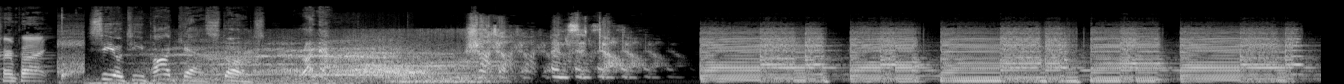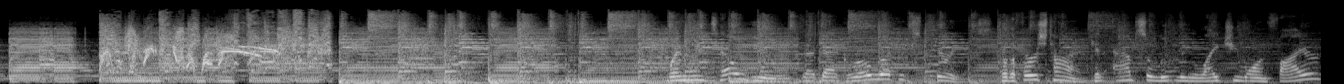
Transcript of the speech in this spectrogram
Turnpike. COT Podcast starts right now. Shut up and sit down. When we tell you that that Grow Ruck experience for the first time can absolutely light you on fire,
